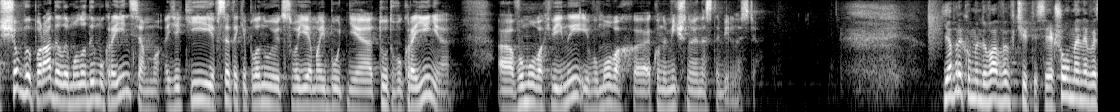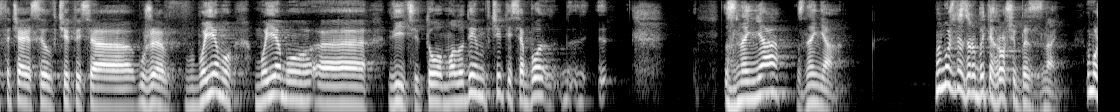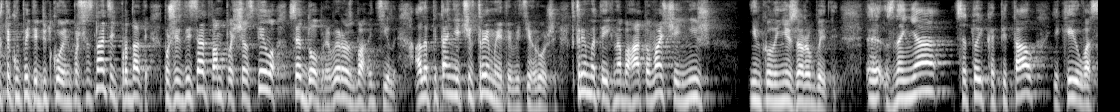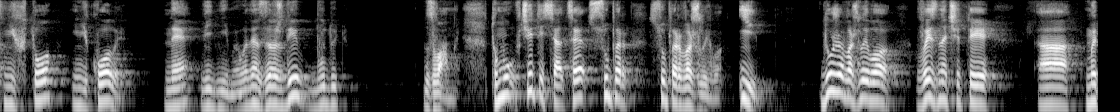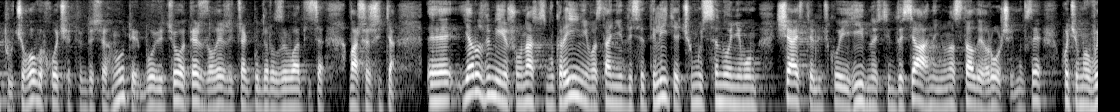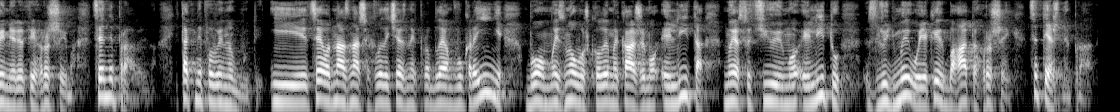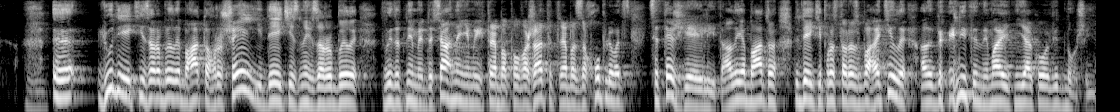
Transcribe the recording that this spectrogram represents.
Що б ви порадили молодим українцям, які все-таки планують своє майбутнє тут в Україні е, в умовах війни і в умовах е, економічної нестабільності? Я б рекомендував ви вчитися. Якщо у мене вистачає сил вчитися уже в моєму, в моєму е, віці, то молодим вчитися, бо е, знання, знання. Ви можете заробити гроші без знань. Ви можете купити біткоін по 16, продати по 60, вам пощастило, все добре, ви розбагатіли. Але питання, чи втримаєте ви ці гроші? Втримати їх набагато важче, ніж інколи, ніж заробити. Е, знання це той капітал, який у вас ніхто і ніколи не відніме. Вони завжди будуть з вами. Тому вчитися це супер, супер важливо. І дуже важливо визначити мету, чого ви хочете досягнути, бо від цього теж залежить, як буде розвиватися ваше життя. Е, я розумію, що у нас в Україні в останні десятиліття чомусь синонімом щастя, людської гідності, досягнень у нас стали гроші. Ми все хочемо виміряти грошима. Це неправильно. І так не повинно бути. І це одна з наших величезних проблем в Україні. Бо ми знову ж, коли ми кажемо еліта, ми асоціюємо еліту з людьми, у яких багато грошей. Це теж неправильно. Е, люди, які заробили багато грошей, і деякі з них заробили видатними досягненнями, їх треба поважати, треба захоплюватися. Це теж є еліта. Але є багато людей, які просто розбагатіли, але до еліти не мають ніякого відношення.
